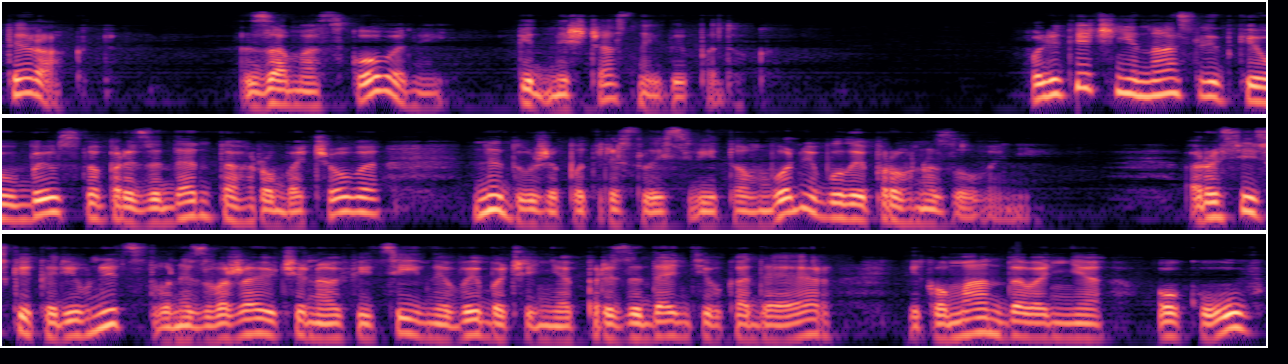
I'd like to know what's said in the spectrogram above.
Теракт замаскований під нещасний випадок. Політичні наслідки вбивства президента Гробачова не дуже потрясли світом, вони були прогнозовані. Російське керівництво, незважаючи на офіційне вибачення президентів КДР і командування ОКУВ,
